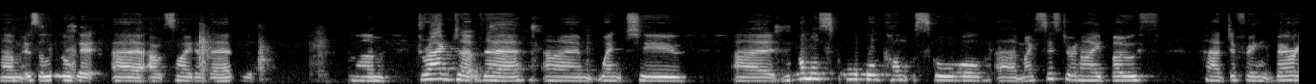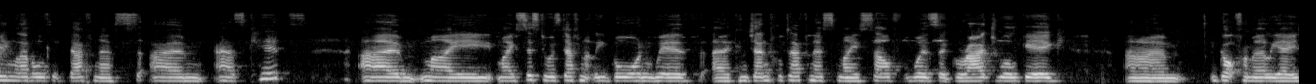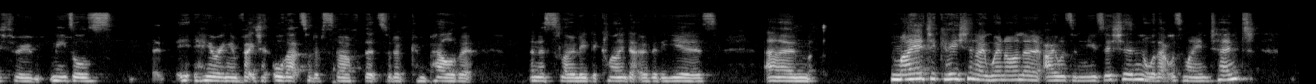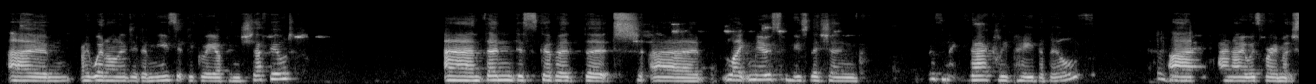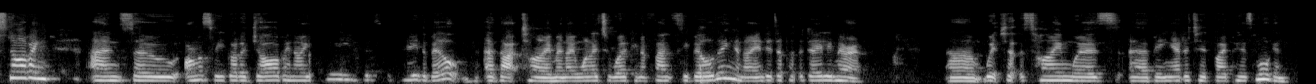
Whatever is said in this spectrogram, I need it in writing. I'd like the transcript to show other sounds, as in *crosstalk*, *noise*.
Um, it's a little bit uh, outside of there. But, um, dragged up there, um, went to uh, normal school, comp school. Uh, my sister and I both had different varying levels of deafness um, as kids. Um, my my sister was definitely born with uh, congenital deafness. Myself was a gradual gig, um, got from early age through measles, hearing infection, all that sort of stuff that sort of compelled it and has slowly declined it over the years. Um, my education, I went on, a, I was a musician, or that was my intent. Um, I went on and did a music degree up in Sheffield. And then discovered that, uh, like most musicians, doesn't exactly pay the bills. Mm -hmm. uh, and I was very much starving. And so honestly got a job in IT just to pay the bill at that time. And I wanted to work in a fancy building and I ended up at the Daily Mirror um, which at the time was uh, being edited by Piers Morgan.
